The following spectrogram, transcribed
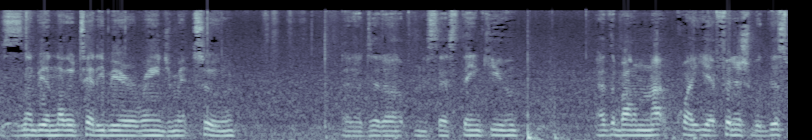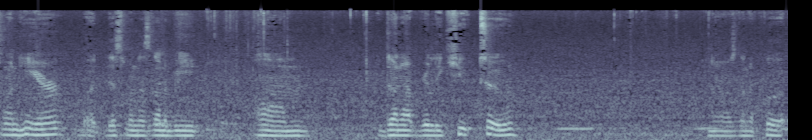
This is going to be another teddy bear arrangement too. That I did up. And it says thank you at the bottom. Not quite yet finished with this one here, but this one is going to be um, done up really cute too. And I was going to put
